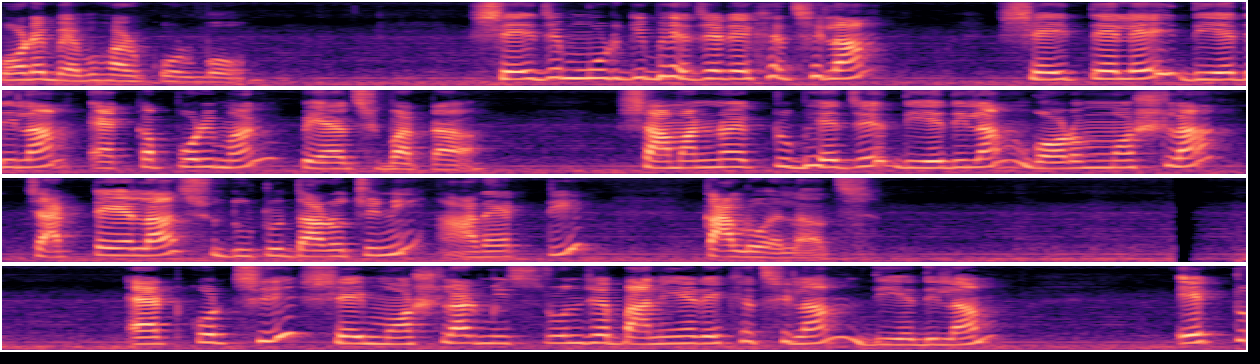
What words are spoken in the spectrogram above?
পরে ব্যবহার করব। সেই যে মুরগি ভেজে রেখেছিলাম, সেই তেলেই দিয়ে দিলাম এক কাপ পরিমাণ পেঁয়াজ বাটা। সামান্য একটু ভেজে দিয়ে দিলাম গরম মশলা, চারটে এলাচ, দুটো দারুচিনি আর একটি কালো এলাচ। অ্যাড করছি সেই মশলার মিশ্রণ যে বানিয়ে রেখেছিলাম, দিয়ে দিলাম। একটু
